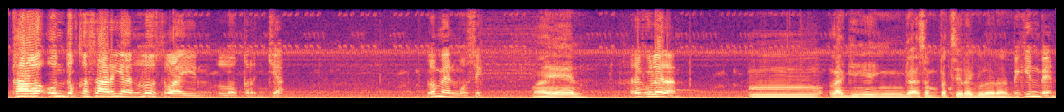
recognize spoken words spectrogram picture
kalau untuk keseharian lu selain lo kerja, lo main musik? Main. Reguleran, hmm, lagi nggak sempet sih reguleran. Bikin band,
